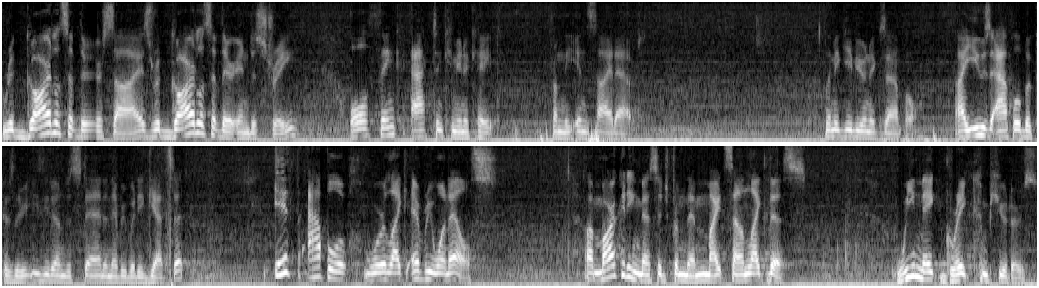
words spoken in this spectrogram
regardless of their size, regardless of their industry, all think, act, and communicate from the inside out. Let me give you an example. I use Apple because they're easy to understand and everybody gets it. If Apple were like everyone else, a marketing message from them might sound like this We make great computers.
